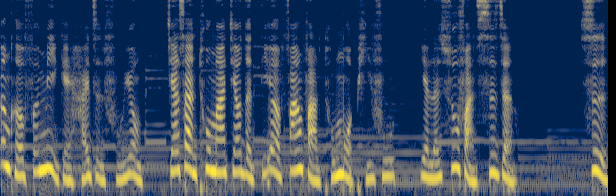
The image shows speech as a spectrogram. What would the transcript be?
混合蜂蜜给孩子服用，加上兔妈教的第二方法涂抹皮肤，也能舒缓湿疹。四，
